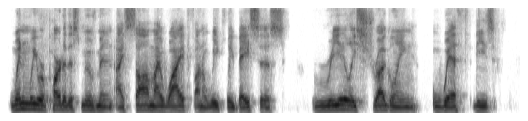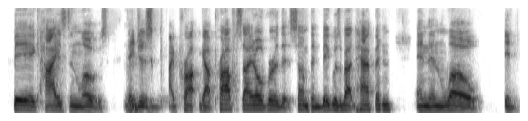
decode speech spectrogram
when we were part of this movement, I saw my wife on a weekly basis really struggling with these big highs and lows. They just I pro- got prophesied over that something big was about to happen, and then lo, it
